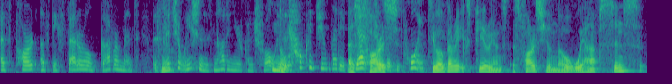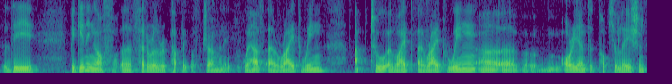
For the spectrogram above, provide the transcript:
as part of a federal government. The situation is not in your control, is No. it? How could you let it As get to as this point? you are very experienced, as far as you know, we have since the beginning of uh, Federal Republic of Germany, we have a right wing up to a right, a right wing uh, uh, oriented population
